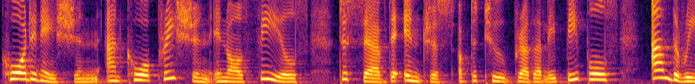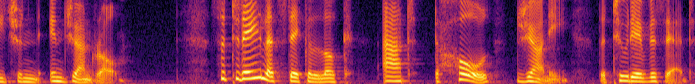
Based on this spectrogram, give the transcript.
coordination, and cooperation in all fields to serve the interests of the two brotherly peoples and the region in general. So, today let's take a look at the whole journey the two day visit,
